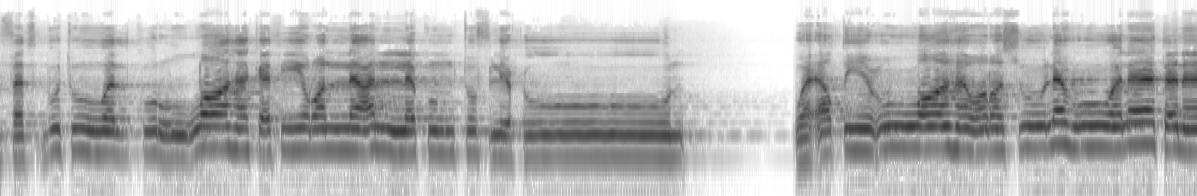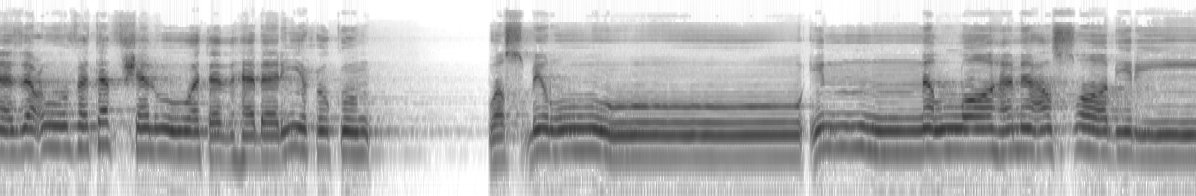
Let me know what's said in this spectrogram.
فاثبتوا واذكروا الله كثيرا لعلكم تفلحون. وأطيعوا الله ورسوله ولا تنازعوا فتفشلوا وتذهب ريحكم واصبروا إن الله مع الصابرين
